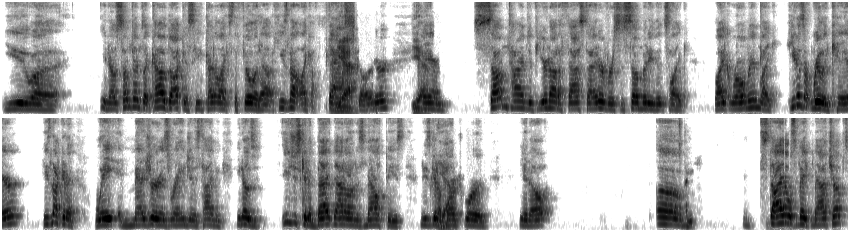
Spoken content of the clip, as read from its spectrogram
you uh you know sometimes like Kyle Daukaus he kind of likes to fill it out. He's not like a fast Yeah. starter. yeah And sometimes if you're not a fast starter versus somebody that's like like Roman, like he doesn't really care. He's not gonna wait and measure his range and his timing. He knows he's just gonna back down on his mouthpiece and he's gonna Yeah. march forward, you know. Um I'm- styles make matchups,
